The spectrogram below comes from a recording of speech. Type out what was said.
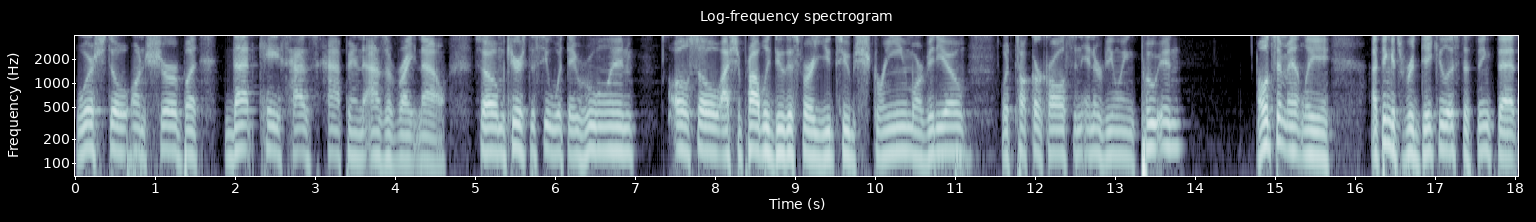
We're still unsure, but that case has happened as of right now. So I'm curious to see what they rule in. Also, I should probably do this for a YouTube stream or video with Tucker Carlson interviewing Putin. Ultimately, I think it's ridiculous to think that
